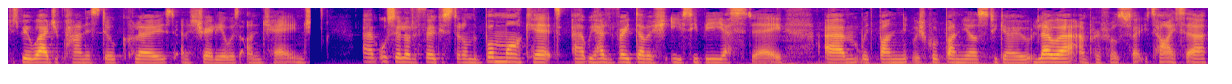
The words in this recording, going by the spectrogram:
Just be aware Japan is still closed and Australia was unchanged. Um, also, a lot of focus still on the bond market. Uh, we had a very dovish ECB yesterday, um, with bun- which called bund to go lower and peripherals slightly tighter.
